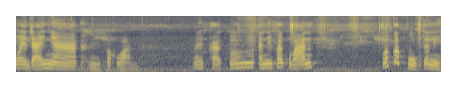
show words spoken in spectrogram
ไว้ได้หญ้านี่ผักหวานไว้ผักอืมอันนี้ผักหวานว่าก็ปลูกตัวนี้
